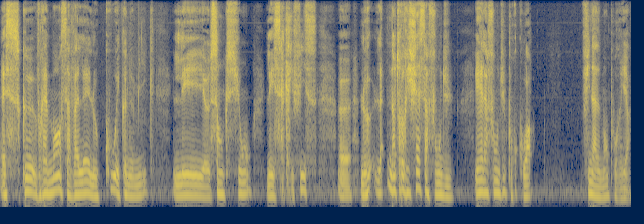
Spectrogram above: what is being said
Est-ce que vraiment ça valait le coût économique, les euh, sanctions, les sacrifices? Euh, le, Notre richesse a fondu. Et elle a fondu pourquoi Finalement pour rien.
